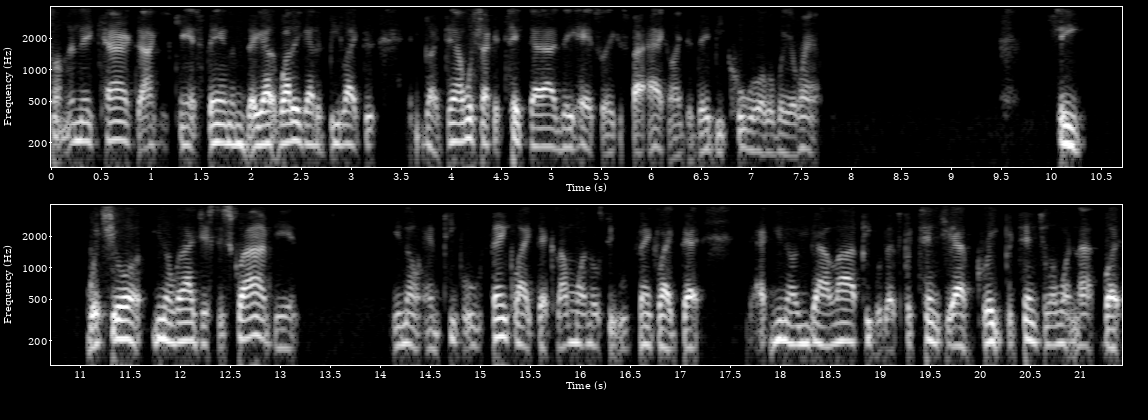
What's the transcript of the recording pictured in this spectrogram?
something in their character. I just can't stand them. They got why they got to be like this. And be like, damn, I wish I could take that out of their head so they could start acting like that. They be cool all the way around. See, what your, you know, what I just described is, you know, and people who think like that, because I'm one of those people who think like that, that, you know, you got a lot of people that's potential, have great potential and whatnot, but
